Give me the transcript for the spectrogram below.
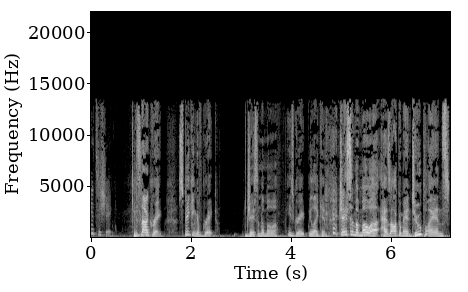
it's a shame. It's not great. Speaking of great, Jason Momoa. He's great. We like him. Jason Momoa has Aquaman 2 plans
